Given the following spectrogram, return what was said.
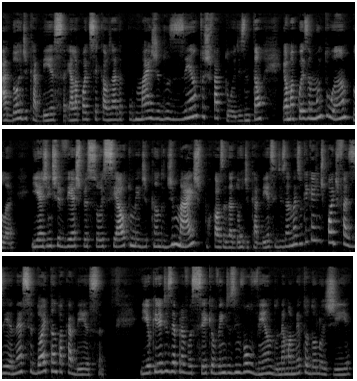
a dor de cabeça ela pode ser causada por mais de 200 fatores. Então, é uma coisa muito ampla e a gente vê as pessoas se automedicando demais por causa da dor de cabeça e dizendo, mas o que, que a gente pode fazer, né? Se dói tanto a cabeça. E eu queria dizer para você que eu venho desenvolvendo né, uma metodologia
